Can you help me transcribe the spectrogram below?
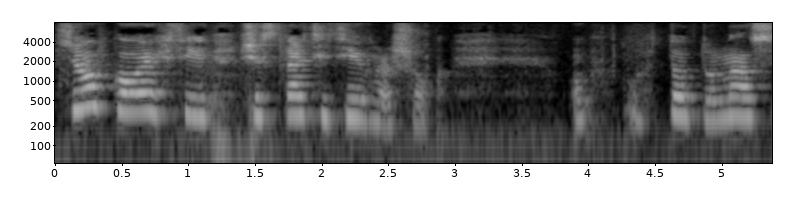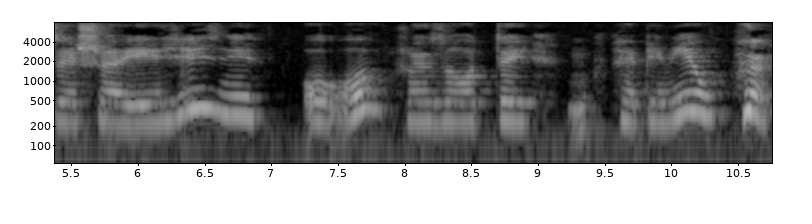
Всього в колекції 16 іграшок. Тут у нас ще і різні. Ого, ще золотий. Хе.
